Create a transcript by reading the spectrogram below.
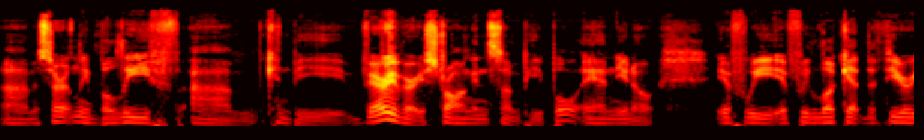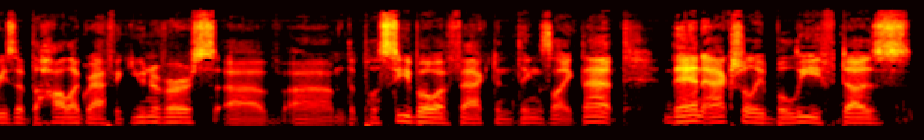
Um, certainly, belief um, can be very very strong in some people, and you know, if we if we look at the theories of the holographic universe, of um, the placebo effect, and things like that, then actually belief does,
